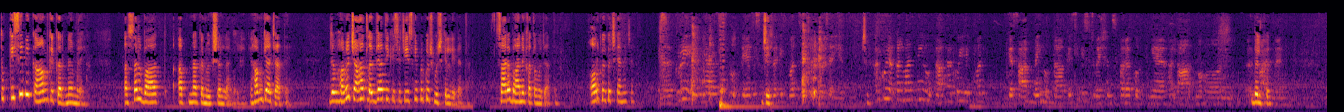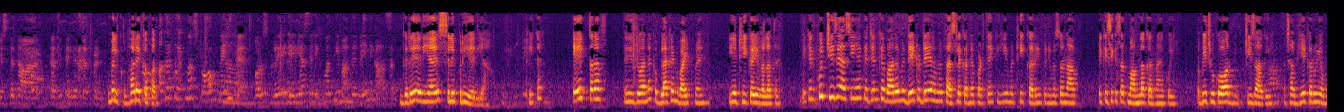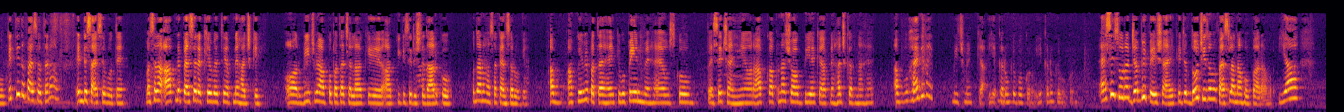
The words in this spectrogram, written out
تو کسی بھی کام کے کرنے میں اصل بات اپنا کنوکشن لیول ہے کہ ہم کیا چاہتے ہیں۔ جب ہمیں چاہت لگ جاتی کسی چیز کی پھر کچھ مشکل نہیں رہتا۔ سارے بہانے ختم ہو جاتے ہیں۔ اور کوئی کچھ کہنا چاہے؟ جی۔ جی۔ ہر کوئی عقل مند نہیں ہوتا ہر کوئی حکمت کے ساتھ نہیں ہوتا۔ کسی کی سچویشن فرق ہوتی ہیں حالات ماحول بالکل۔ بالکل ہر ایک کا فرق۔ اگر کوئی اتنا اسٹرانگ نہیں ہے اور اس گرے ایریا سے حکمت کی باتیں نہیں نکال سکتے grey area is slippery area ٹھیک ہے؟ ایک طرف جو ہے نا بلیک اینڈ وائٹ میں یہ ٹھیک ہے یہ غلط ہے۔ لیکن کچھ چیزیں ایسی ہیں کہ جن کے بارے میں ڈے ٹو ڈے ہمیں فیصلے کرنے پڑتے ہیں کہ یہ میں ٹھیک کر رہی ہوں کہ نہیں۔ مثلاً آپ کسی کے ساتھ معاملہ کرنا ہے کوئی بیچ میں کوئی اور چیز آ گئی۔ اچھا اب یہ کروں یا وہ؟ کتنی دفعہ ایسے ہوتا ہے نا انڈیسائسو ہوتے ہیں۔ مثلا آپ نے پیسے رکھے ہوئے تھے اپنے حج کے اور بیچ میں آپ کو پتا چلا کہ آپ کی کسی رشتے دار کو خدا نہ خاصا کینسر ہو گیا۔ اب آپ کو یہ بھی پتا ہے کہ وہ پین میں ہے، اس کو پیسے چاہیے اور آپ کا اپنا شوق بھی ہے کہ آپ نے حج کرنا ہے۔ اب وہ ہے کہ نا بیچ میں؟ کیا یہ کروں کہ وہ کروں؟ یہ کروں کہ وہ کروں؟ ایسی صورت جب بھی پیش آئے کہ جب دو چیزوں میں فیصلہ نہ ہو پا رہا ہو یا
